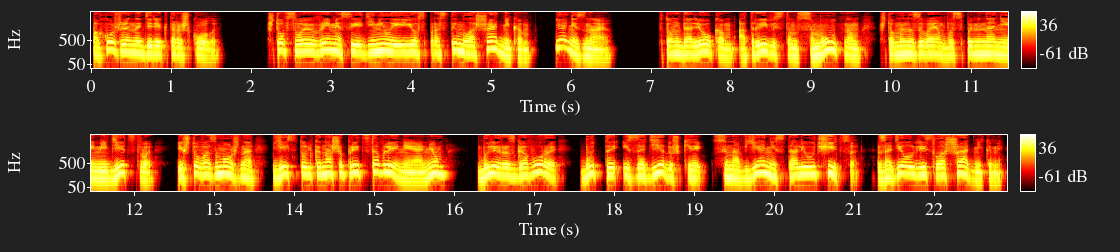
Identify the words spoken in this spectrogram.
похожая на директора школы. Что в свое время соединило ее с простым лошадником, я не знаю. В том далеком, отрывистом, смутном, что мы называем воспоминаниями детства, и что, возможно, есть только наше представление о нем, были разговоры, будто из-за дедушки сыновья не стали учиться, заделались лошадниками,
